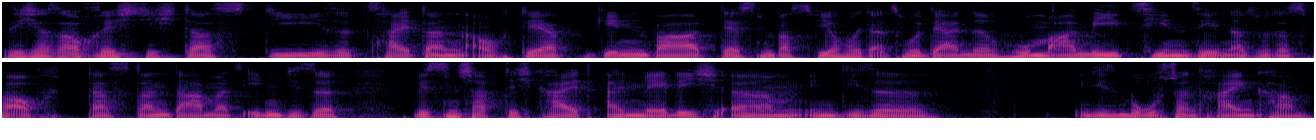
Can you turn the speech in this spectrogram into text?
Sicher ist auch richtig, dass diese Zeit dann auch der Beginn war dessen, was wir heute als moderne Humanmedizin sehen. Also das war auch, dass dann damals eben diese Wissenschaftlichkeit allmählich ähm, in diese in diesen Berufsstand reinkam.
